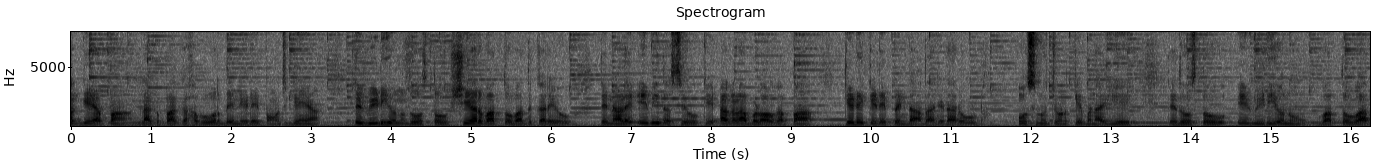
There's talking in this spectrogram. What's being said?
ਅੱਗੇ ਆਪਾਂ ਲਗਭਗ ਹਬੋਰ ਦੇ ਨੇੜੇ ਪਹੁੰਚ ਗਏ ਆ ਤੇ ਵੀਡੀਓ ਨੂੰ ਦੋਸਤੋ ਸ਼ੇਅਰ ਵੱਧ ਤੋਂ ਵੱਧ ਕਰਿਓ ਤੇ ਨਾਲੇ ਇਹ ਵੀ ਦੱਸਿਓ ਕਿ ਅਗਲਾ ਬਲੌਗ ਆਪਾਂ ਕਿਹੜੇ-ਕਿਹੜੇ ਪਿੰਡਾਂ ਦਾ ਜਿਹੜਾ ਰੂਟ ਉਸ ਨੂੰ ਚੁਣ ਕੇ ਬਣਾਈਏ। ਤੇ ਦੋਸਤੋ, ਇਹ ਵੀਡੀਓ ਨੂੰ ਵੱਧ ਤੋਂ ਵੱਧ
